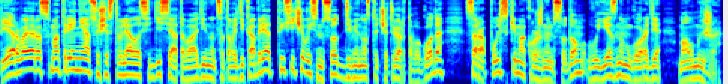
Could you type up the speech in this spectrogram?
Первое рассмотрение осуществлялось 10-11 декабря 1894 года Сарапульским окружным судом в уездном городе Малмыжа.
